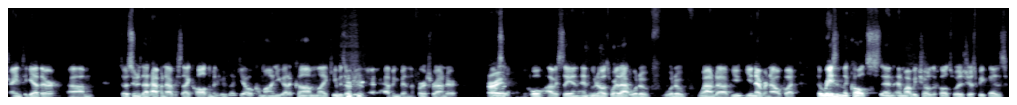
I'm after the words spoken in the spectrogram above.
trained together. Um, so as soon as that happened, obviously I called him and he was like, "Yo, come on, you got to come!" Like he was already having been the first rounder. All right. So cool, obviously, and, and who knows where that would have would have wound up. You you never know. But the reason the Colts and, and why we chose the Colts was just because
